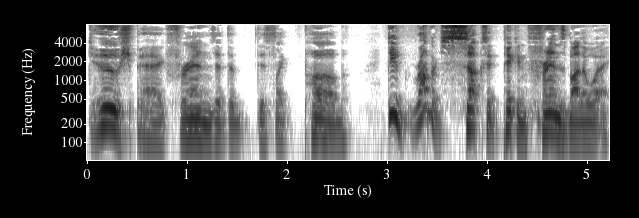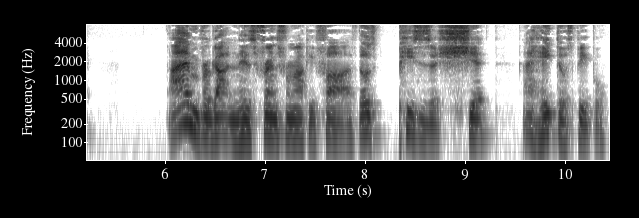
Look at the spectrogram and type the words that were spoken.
douchebag friends at the this like pub. Dude, Robert sucks at picking friends, by the way. I haven't forgotten his friends from Rocky Five. Those pieces of shit. I hate those people.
